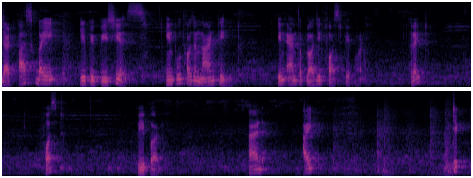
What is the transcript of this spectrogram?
that asked by UPPCS in 2019 in anthropology first paper, right? First paper. And I take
